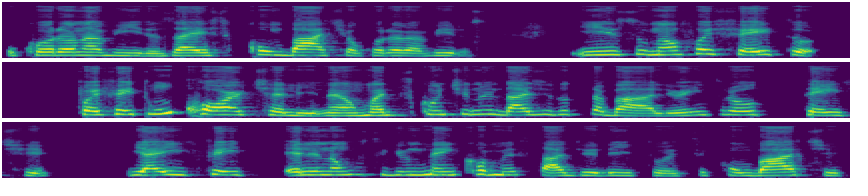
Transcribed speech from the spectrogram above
o coronavírus, a esse combate ao coronavírus. E isso não foi feito foi feito um corte ali, né? Uma descontinuidade do trabalho. Entrou o Tate e aí ele não conseguiu nem começar direito esse combate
